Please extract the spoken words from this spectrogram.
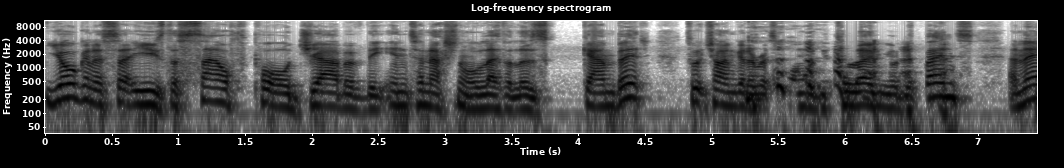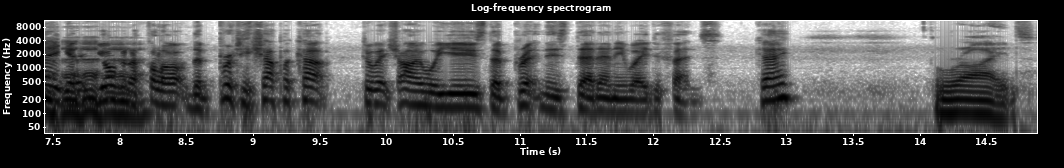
You're going to say use the southpaw jab of the international levelers gambit, to which I'm going to respond with the colonial defence, and then you're going, to, you're going to follow up the British uppercut, to which I will use the Britain is dead anyway defence. Okay, Right.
